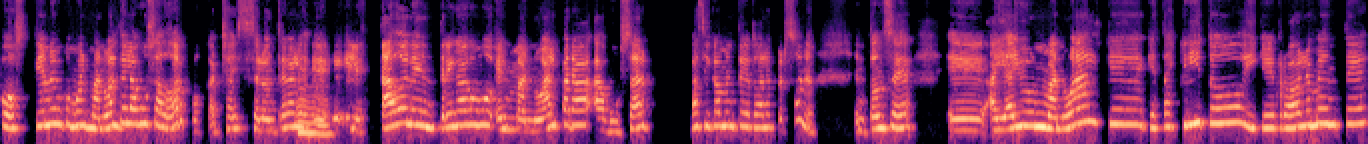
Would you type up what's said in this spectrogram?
pues tienen como el manual del abusador, pues, ¿cachai? Se lo entrega, el- el Estado le entrega como el manual para abusar básicamente de todas las personas. Entonces, eh, ahí hay un manual que, que está escrito y que probablemente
